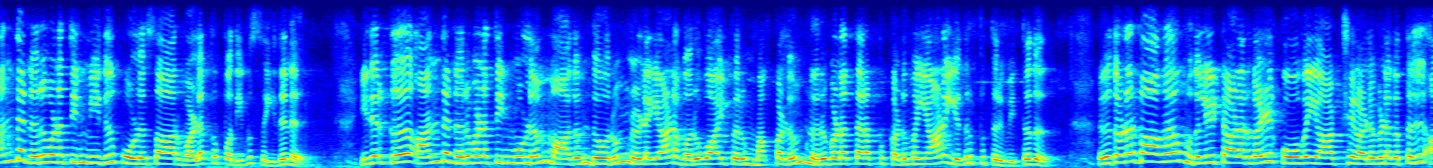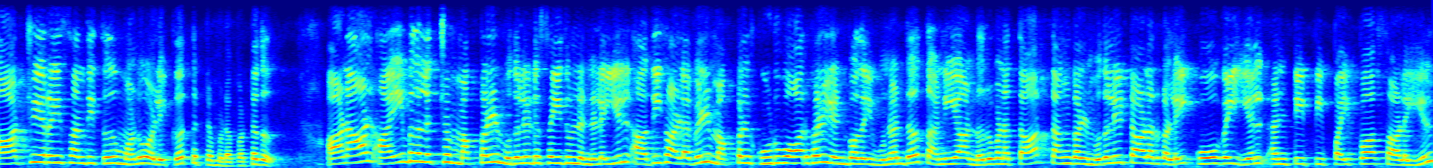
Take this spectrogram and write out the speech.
அந்த நிறுவனத்தின் மீது போலீசார் வழக்கு பதிவு செய்தனர். இதற்கு அந்த நிறுவனத்தின் மூலம் மாதந்தோறும் நிலையான வருவாய் பெறும் மக்களும் நிறுவன தரப்பு கடுமையான எதிர்ப்பு தெரிவித்தது. இது தொடர்பாக முதலீட்டாளர்கள் கோவை ஆட்சியர் அலுவலகத்தில் ஆட்சியரை சந்தித்து மனு அளிக்க திட்டமிடப்பட்டது. ஆனால் ஐம்பது லட்சம் மக்கள் முதலீடு செய்துள்ள நிலையில் அதிக அளவில் மக்கள் கூடுவார்கள் என்பதை உணர்ந்த தனியார் நிறுவனத்தார் தங்கள் முதலீட்டாளர்களை Kovai L and T bypass சாலையில்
